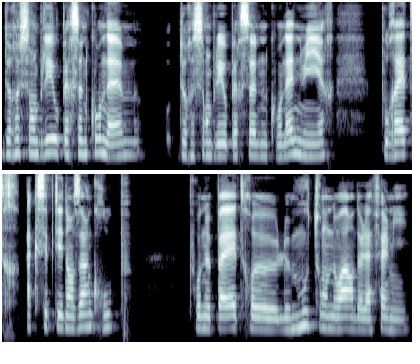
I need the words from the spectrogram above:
de ressembler aux personnes qu'on aime, de ressembler aux personnes qu'on admire, pour être accepté dans un groupe, pour ne pas être euh, le mouton noir de la famille.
